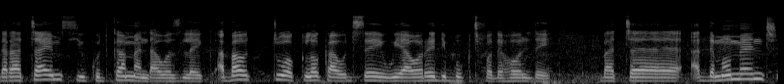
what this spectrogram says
There are times you could come and I was like, about 2 o'clock, I would say we are already booked for the whole day. But uh, at the moment,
